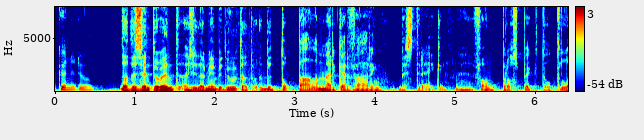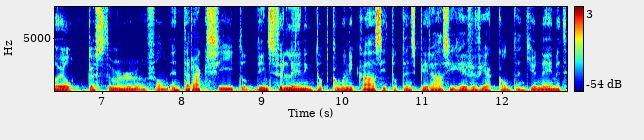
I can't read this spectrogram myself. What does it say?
kunnen doen. Dat is end-to-end als je daarmee bedoelt dat we de totale merkervaring bestrijken. Van prospect tot loyal customer, van interactie tot dienstverlening, tot communicatie, tot inspiratie geven via content, you name it.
